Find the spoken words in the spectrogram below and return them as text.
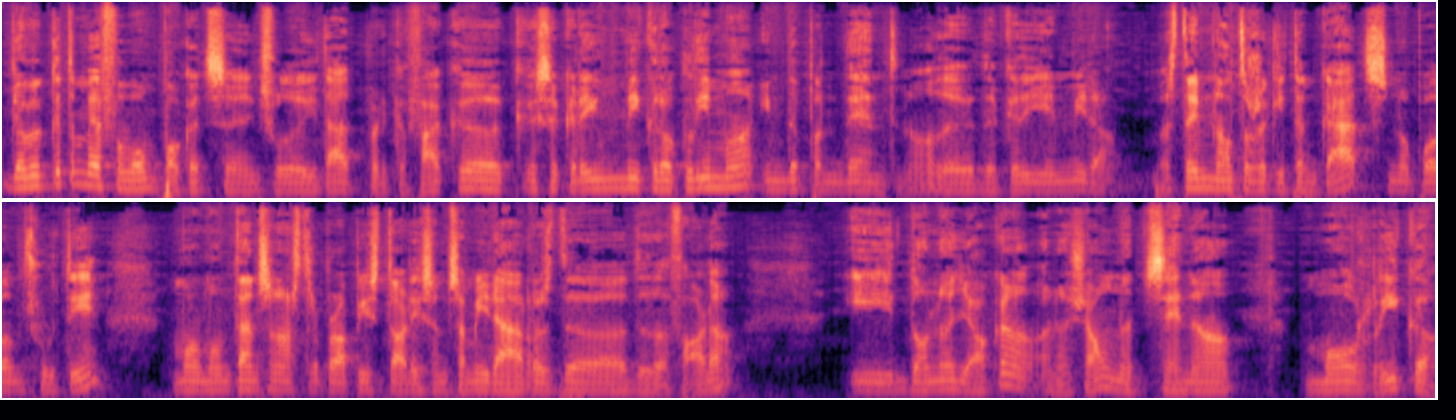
jo crec que també fa un poc la insularitat perquè fa que, que se creï un microclima independent no? de, de que diguin mira, estem nosaltres aquí tancats no podem sortir molt muntant la nostra pròpia història sense mirar res de, de, de fora i dona lloc a, en això una escena molt rica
